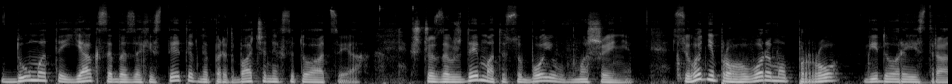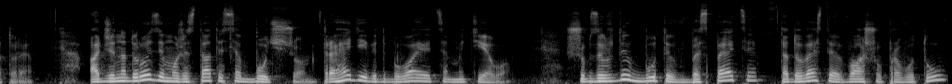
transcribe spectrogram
думати, як себе захистити в непередбачених ситуаціях, що завжди мати з собою в машині. Сьогодні проговоримо про відеореєстратори. Адже на дорозі може статися будь-що. Трагедії відбуваються миттєво. Щоб завжди бути в безпеці та довести вашу правоту,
